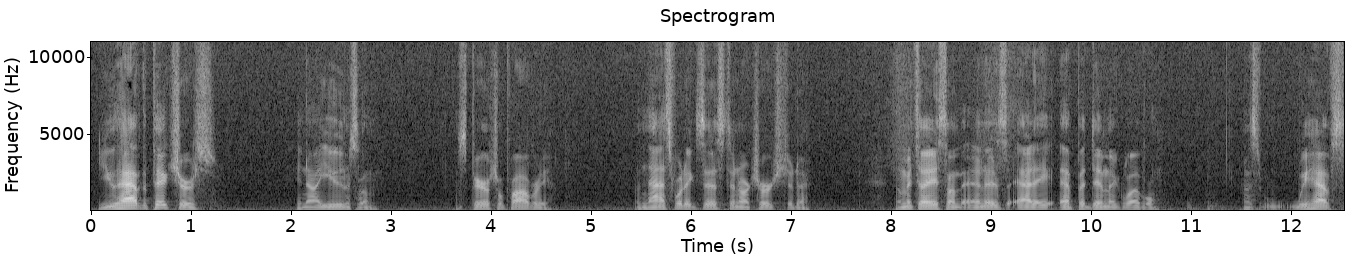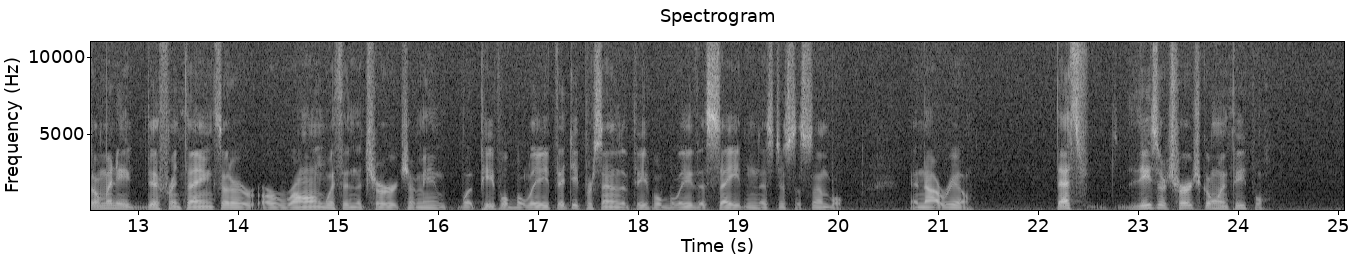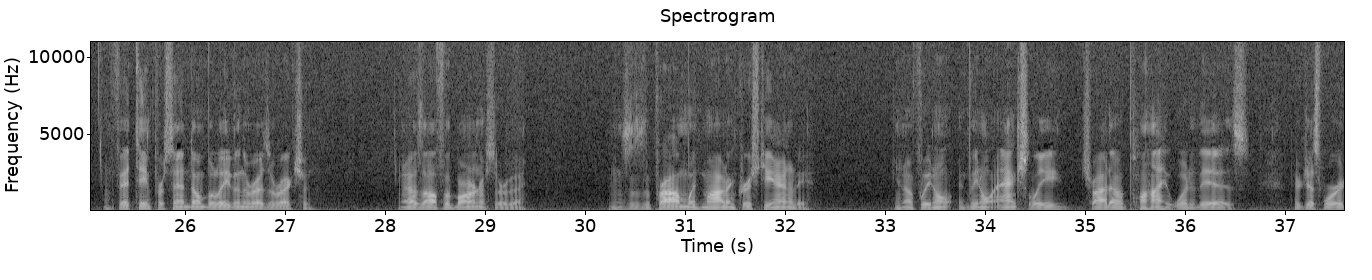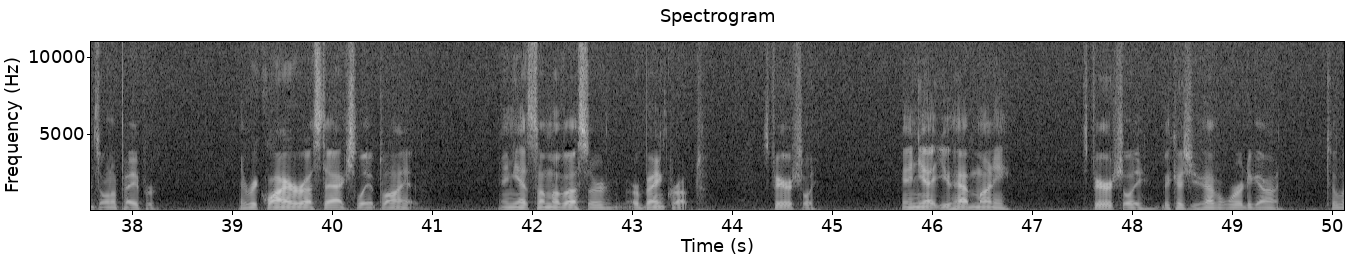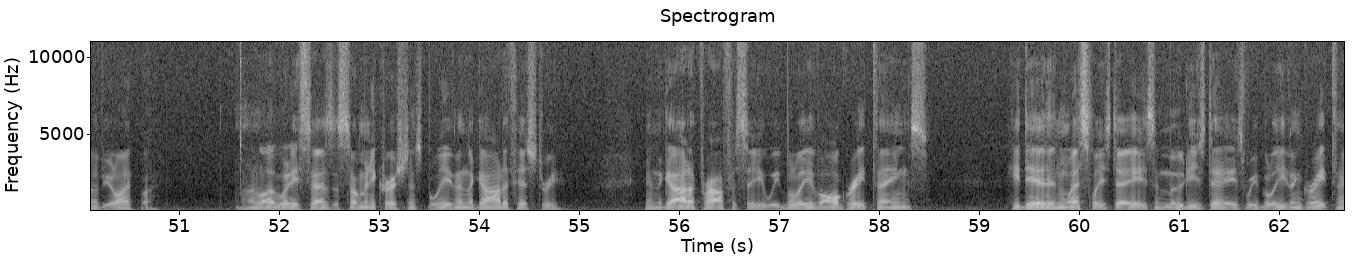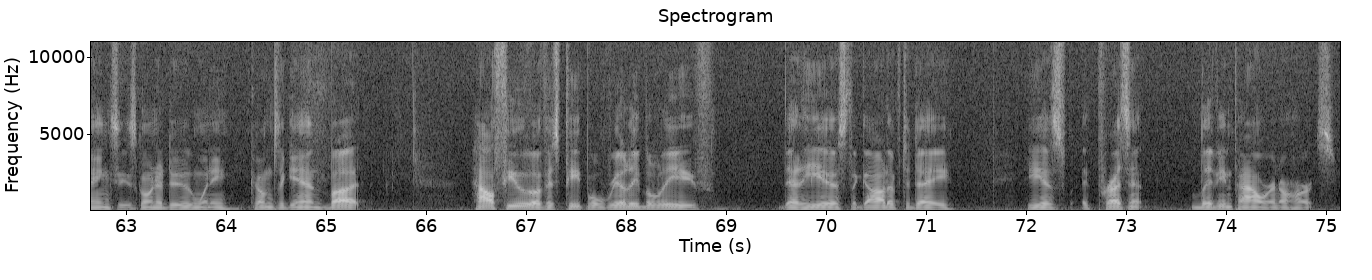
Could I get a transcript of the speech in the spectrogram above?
You have the pictures, you're not using them. Spiritual poverty. And that's what exists in our church today. Let me tell you something, it is at a epidemic level. We have so many different things that are, are wrong within the church. I mean, what people believe, 50% of the people believe that Satan is just a symbol and not real. That's these are church going people. 15% don't believe in the resurrection. That was off a Barna survey. And this is the problem with modern Christianity. You know, if we don't if we don't actually try to apply what it is, they're just words on a paper. They require us to actually apply it. And yet some of us are, are bankrupt spiritually. And yet you have money spiritually because you have a word to God to live your life by. I love what he says that so many Christians believe in the God of history, in the God of prophecy. We believe all great things he did in Wesley's days and Moody's days. We believe in great things he's going to do when he comes again. But how few of his people really believe that he is the God of today. He is a present living power in our hearts.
